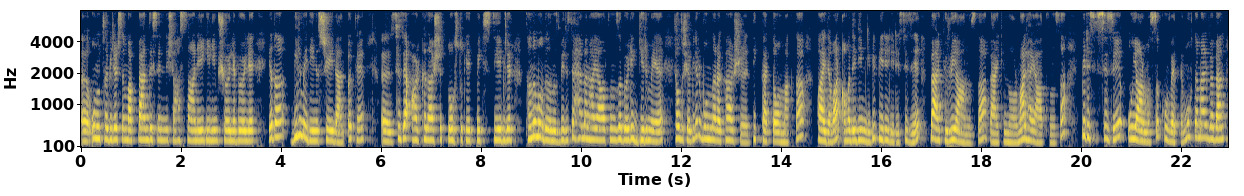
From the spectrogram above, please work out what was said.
Ee, unutabilirsin bak ben de senin işte hastaneye geleyim şöyle böyle ya da bilmediğiniz şeyden öte e, size arkadaşlık, dostluk etmek isteyebilir. Tanımadığınız birisi hemen hayatınıza böyle girmeye çalışabilir. Bunlara karşı dikkatli olmakta fayda var. Ama dediğim gibi birileri sizi belki rüyanızda, belki normal hayatınızda birisi sizi uyarması kuvvetle muhtemel ve ben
